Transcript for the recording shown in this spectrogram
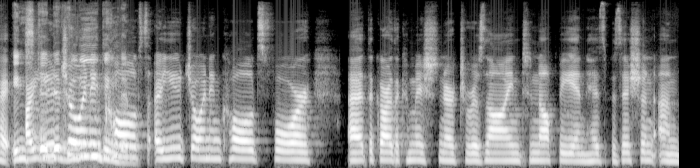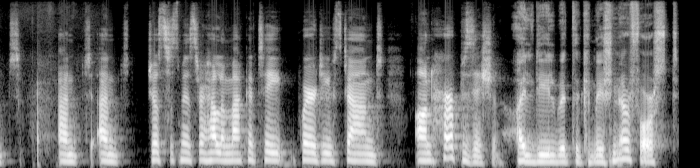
okay. instead are you of joining leading calls, them. Are you joining calls for uh, the Garda Commissioner to resign, to not be in his position, and and and Justice Minister Helen McEntee, where do you stand on her position? I'll deal with the Commissioner first,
